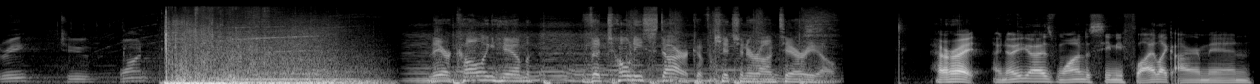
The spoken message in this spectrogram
Three, two, one. They are calling him the Tony Stark of Kitchener, Ontario. All right, I know you guys wanted to see me fly like Iron Man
